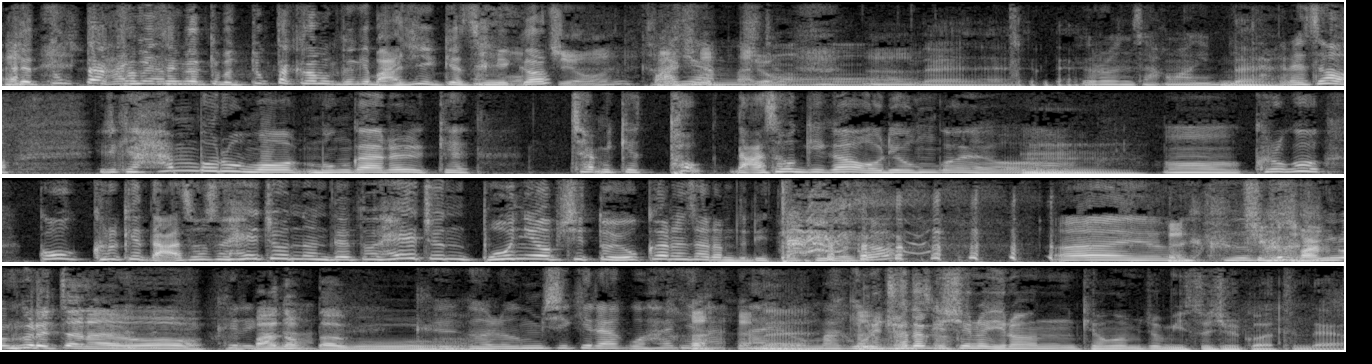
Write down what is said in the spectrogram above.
근데 뚝딱 간이 하면 안 생각해보면 뚝딱 하면 그게 맛이 있겠습니까? 없죠. 맛이 없죠. 맞아. 네, 네, 네. 이런 상황입니다. 네. 그래서 이렇게 함부로 뭐 뭔가를 이렇게 참 이렇게 턱 나서기가 어려운 거예요. 음. 어, 그리고 꼭 그렇게 나서서 해줬는데도 해준 본의 없이 또 욕하는 사람들이 있다. 그래서 아유, 그 지금 방금 그랬잖아요. 그러니까. 맛없다고. 그걸 음식이라고 하냐? 아유, 네. 막 우리. 최덕기 씨는 이런 경험 좀 있으실 것 같은데요.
